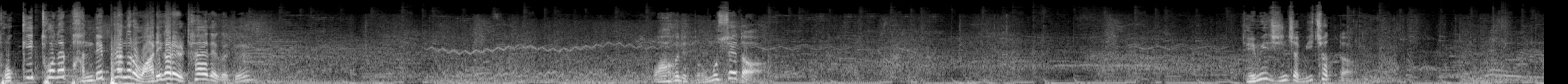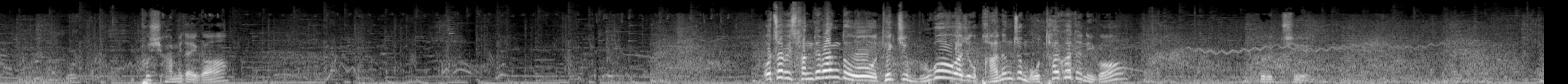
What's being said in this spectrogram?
도끼톤의 반대편으로 와리가리를 타야 되거든. 와 근데 너무 세다 데미지 진짜 미쳤다 푸시 갑니다 이거. 어차피 상대방도 덱 지금 무거워가지고 반응 좀 못하거든 이거. 그렇지.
